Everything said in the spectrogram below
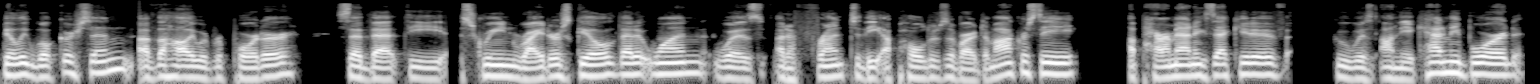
Billy Wilkerson of The Hollywood Reporter said that the Screenwriters Guild that it won was an affront to the upholders of our democracy. A Paramount executive who was on the Academy Board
